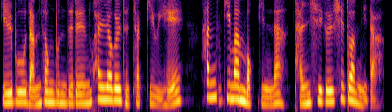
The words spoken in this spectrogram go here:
일부 남성분들은 활력을 되찾기 위해 한 끼만 먹기나 단식을 시도합니다.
